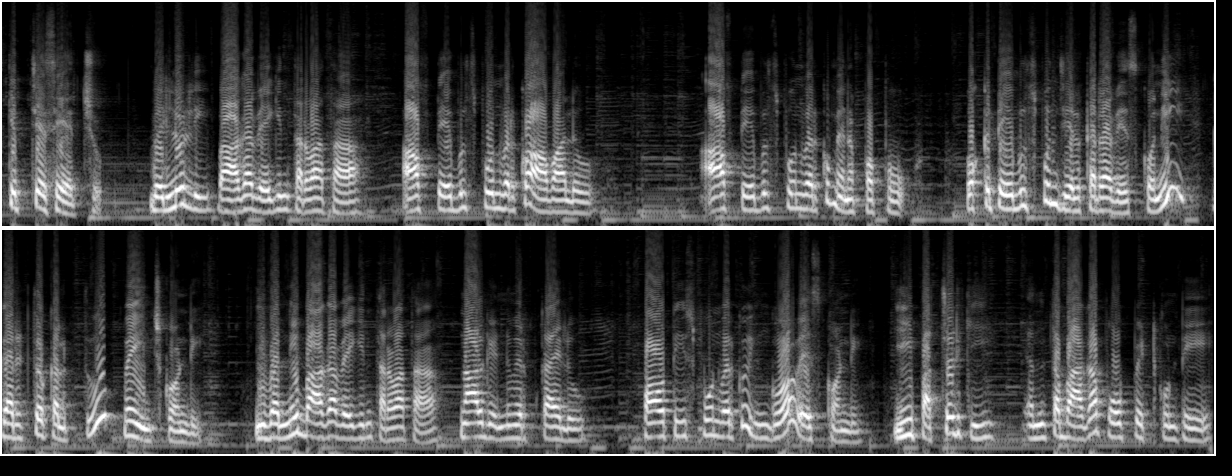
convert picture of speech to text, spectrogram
స్కిప్ చేసేయచ్చు. వెల్లుల్లి బాగా వేగిన తర్వాత హాఫ్ టేబుల్ స్పూన్ వరకు ఆవాలు హాఫ్ టేబుల్ స్పూన్ వరకు మినపప్పు ఒక టేబుల్ స్పూన్ జీలకర్ర వేసుకొని గరిటతో కలుపుతూ వేయించుకోండి. ఇవన్నీ బాగా వేగిన తర్వాత నాలుగు ఎండుమిరపకాయలు పావు టీ స్పూన్ వరకు ఇంగువ వేసుకోండి. ఈ పచ్చడికి ఎంత బాగా పోపు పెట్టుకుంటే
